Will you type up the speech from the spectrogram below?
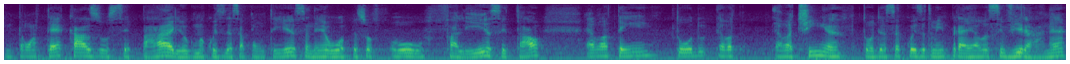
Então, até caso separe, alguma coisa dessa aconteça, né? Ou a pessoa ou faleça e tal, ela tem todo... Ela, ela tinha toda essa coisa também para ela se virar, né?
